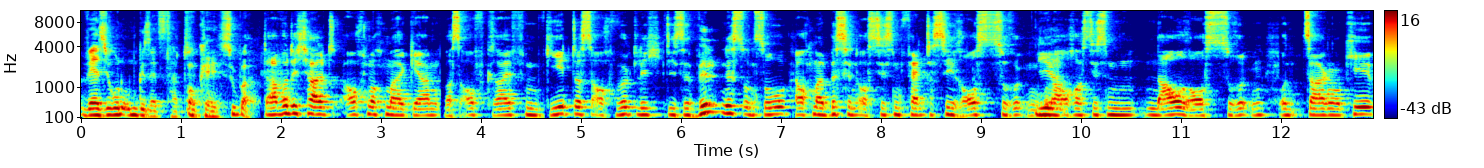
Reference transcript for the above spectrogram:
Version umgesetzt hat. Okay, super. Da würde ich halt auch noch mal gern was aufgreifen. Geht es auch wirklich, diese Wildnis und so, auch mal ein bisschen aus diesem Fantasy rauszurücken ja. oder auch aus diesem Now rauszurücken und sagen, okay,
